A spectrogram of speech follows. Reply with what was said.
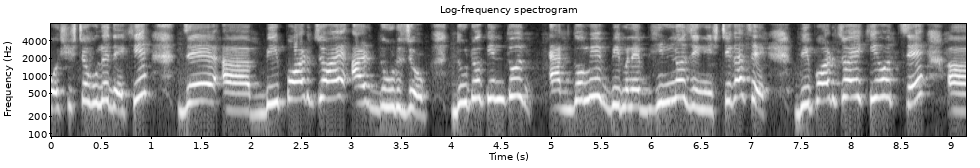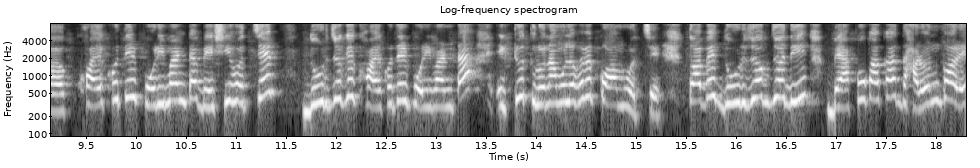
বৈশিষ্ট্যগুলো দেখি যে বিপর্যয় আর দুর্যোগ দুটো কিন্তু একদমই মানে ভিন্ন জিনিস, ঠিক আছে? বিপর্যয় কি হচ্ছে? ক্ষয়ক্ষতির পরিমাণটা বেশি হচ্ছে, দুর্যোগে ক্ষয়ক্ষতির পরিমাণটা একটু তুলনামূলকভাবে কম হচ্ছে। তবে দুর্যোগ যদি ব্যাপক আকার ধারণ করে,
